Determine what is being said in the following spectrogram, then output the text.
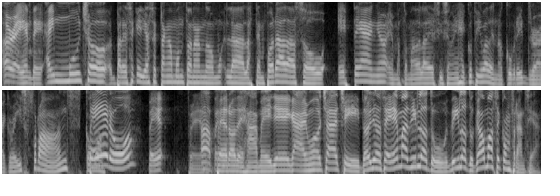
Alright, gente, hay mucho, parece que ya se están amontonando la- las temporadas, so este año hemos tomado la decisión ejecutiva de no cubrir Drag Race France. como- Pero Pe- pero, Ah, pero- pero déjame llegar, muchachito. Yo sé, Emma, dilo tú, dilo tú, ¿qué vamos a hacer con Francia?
